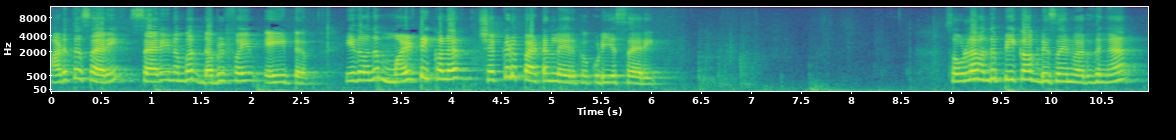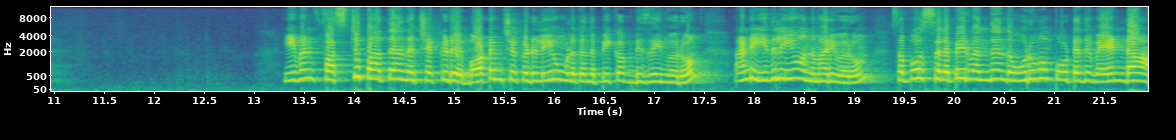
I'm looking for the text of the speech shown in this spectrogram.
அடுத்த saree saree number double five eight இது வந்து மல்டி கலர் செக்குடு பேட்டர்னில் இருக்கக்கூடிய சாரீ ஸோ உள்ளே வந்து பீகாக் டிசைன் வருதுங்க. ஈவன் ஃபஸ்ட்டு பார்த்த அந்த செக்குடு பாட்டம் செக்குடுலேயும் உங்களுக்கு அந்த பீகாக் டிசைன் வரும். அண்ட் இதுலேயும் அந்த மாதிரி வரும். சப்போஸ் சில பேர் வந்து அந்த உருவம் போட்டது வேண்டாம்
